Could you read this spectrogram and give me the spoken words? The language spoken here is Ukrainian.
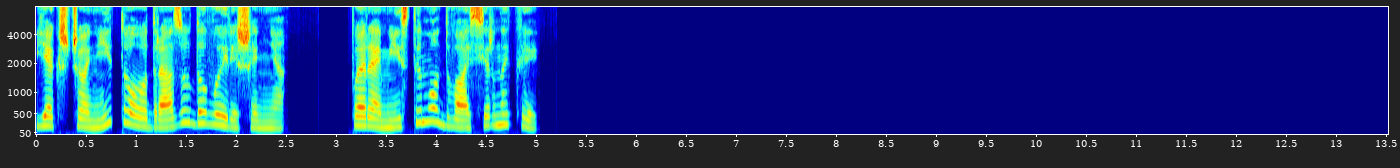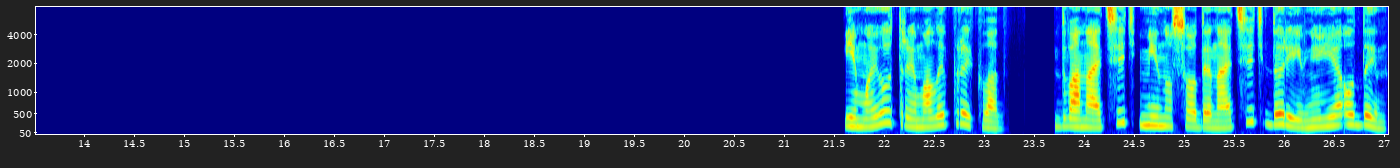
Якщо ні, то одразу до вирішення. Перемістимо два сірники. І ми отримали приклад. 12 мінус 11 дорівнює 1.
